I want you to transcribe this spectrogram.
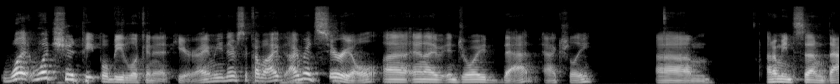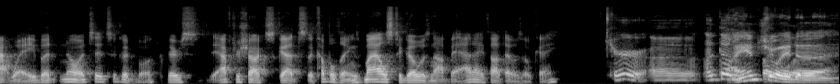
What what should people be looking at here? I mean, there's a couple. I, I read Serial uh, and I've enjoyed that actually. Um, I don't mean to sound that way, but no, it's it's a good book. There's Aftershocks got a couple things. Miles to Go was not bad. I thought that was okay. Sure. Uh, I enjoyed. Uh,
